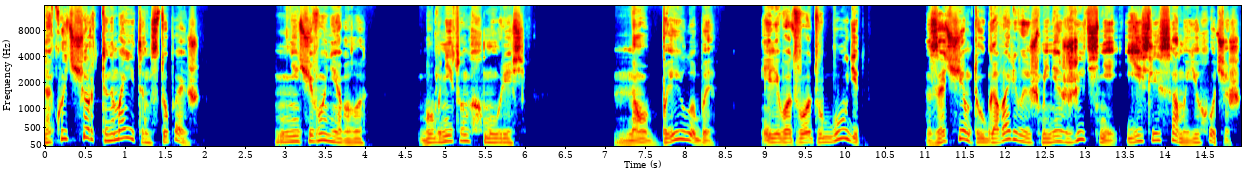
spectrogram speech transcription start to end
На кой черт ты на мои-то наступаешь? Ничего не было. Бубнит он, хмурясь. Но было бы. Или вот-вот будет. Зачем ты уговариваешь меня жить с ней, если сам ее хочешь?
